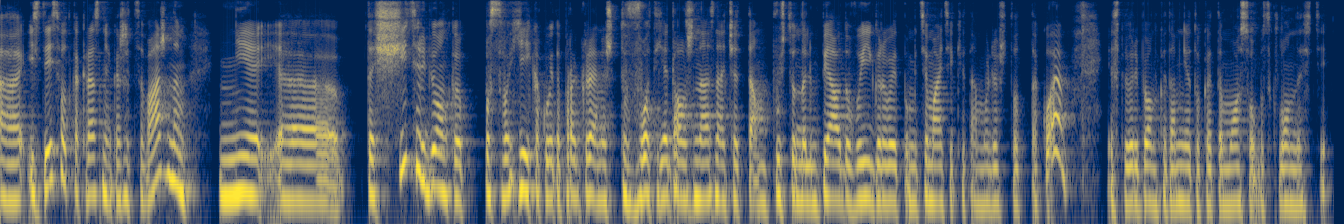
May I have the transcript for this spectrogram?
и здесь вот как раз, мне кажется, важным не э, тащить ребенка по своей какой-то программе, что вот я должна, значит, там, пусть он Олимпиаду выигрывает по математике там или что-то такое, если у ребенка там нету к этому особо склонностей,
